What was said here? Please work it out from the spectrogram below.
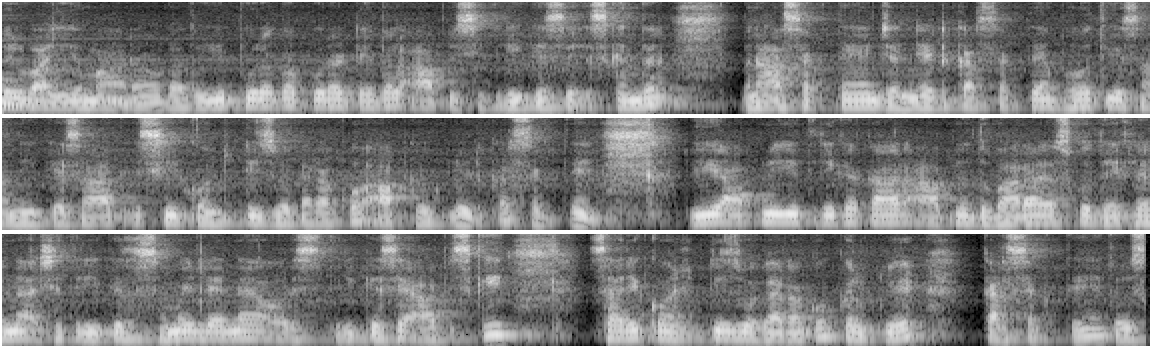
فل والیم آ رہا ہوگا۔ تو یہ پورا کا پورا ٹیبل آپ اسی طریقے سے اس کے اندر بنا سکتے ہیں جنریٹ کر سکتے ہیں۔ بہت ہی آسانی کے ساتھ اس کی کوانٹٹیز وغیرہ کو آپ کیلکولیٹ کر سکتے ہیں۔ تو یہ آپ نے یہ طریقہ کار آپ نے دوبارہ اس کو دیکھ لینا ہے اچھے طریقے سے سمجھ لینا ہے اور اس طریقے سے آپ اس کی ساری کوانٹٹیز وغیرہ کو کیلکولیٹ کر سکتے ہیں۔ تو اس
